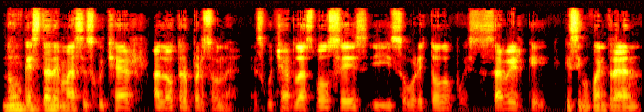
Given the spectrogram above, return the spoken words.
nunca está de más escuchar a la otra persona, escuchar las voces y sobre todo pues saber que se encuentran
